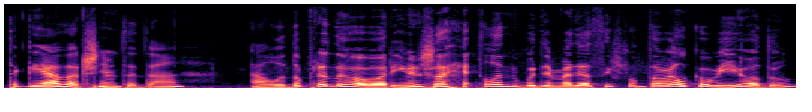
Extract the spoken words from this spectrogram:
Tak ja začnem teda, ale dopredu hovorím, že len bude mať asi v tomto veľkú výhodu,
